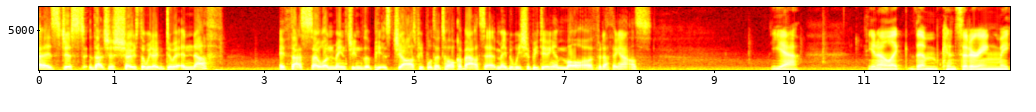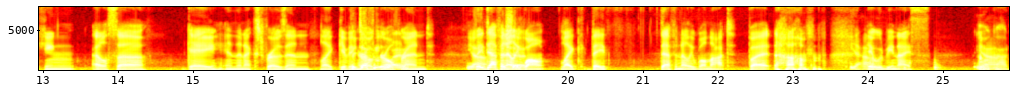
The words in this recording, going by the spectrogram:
Is just that just shows that we don't do it enough. If that's so on mainstream that it jars people to talk about it, maybe we should be doing it more, for nothing else. yeah, you know, like them considering making Elsa gay in the next Frozen, like giving They her a girlfriend. Yeah, they definitely should. won't. Like they definitely will not. But um, Yeah. it would be nice. Oh God,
